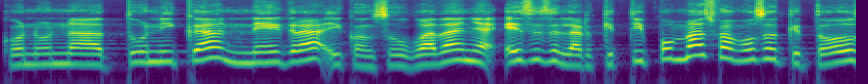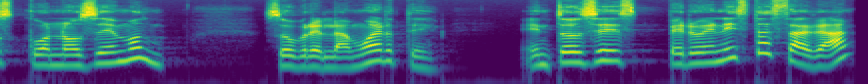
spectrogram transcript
con una túnica negra y con su guadaña. Ese es el arquetipo más famoso que todos conocemos sobre la muerte. Entonces, pero en esta saga,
